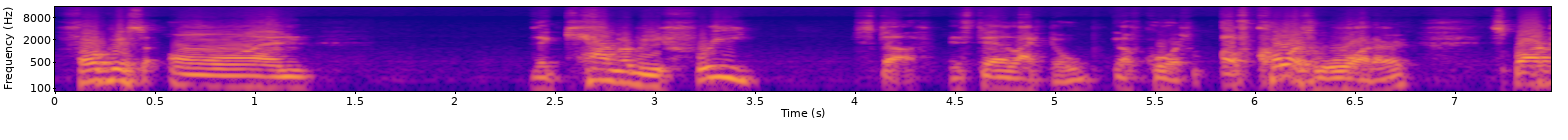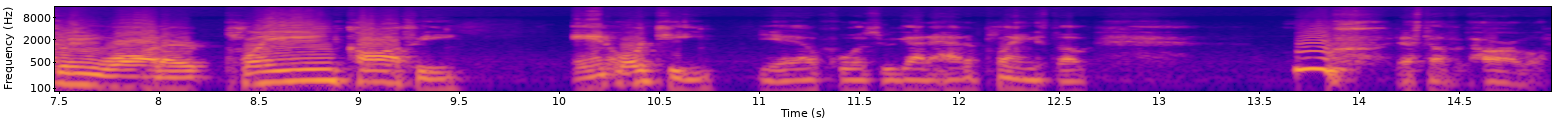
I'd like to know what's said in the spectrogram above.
Focus on the calorie-free stuff instead of like the of course of course water, sparkling water, plain coffee, and or tea. Yeah, of course we gotta have the plain stuff. Whew, that stuff is horrible.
